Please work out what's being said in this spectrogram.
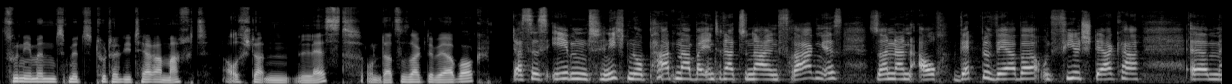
zunehmend mit totalitärer Macht ausstatten lässt. Und dazu sagte Baerbock, dass es eben nicht nur Partner bei internationalen Fragen ist, sondern auch Wettbewerber und viel stärker ähm,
